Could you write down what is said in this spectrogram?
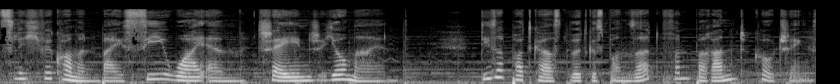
Herzlich willkommen bei CYM Change Your Mind. Dieser Podcast wird gesponsert von Brand Coachings.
